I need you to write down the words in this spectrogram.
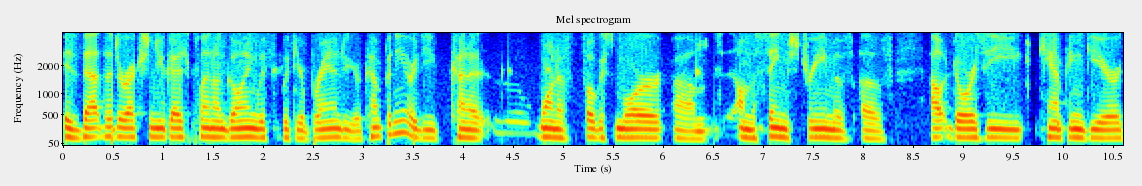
is that the direction you guys plan on going with, with your brand or your company, or do you kind of want to focus more um, on the same stream of, of outdoorsy camping gear,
